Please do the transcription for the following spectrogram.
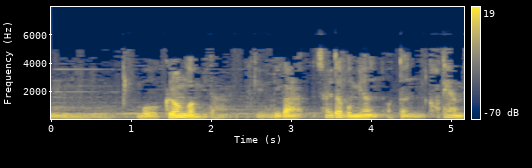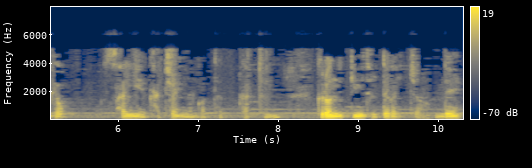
음, 뭐 그런 겁니다. 우리가 살다 보면 어떤 거대한 벽 사이에 갇혀 있는 것 같은 그런 느낌이 들 때가 있죠. 근데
